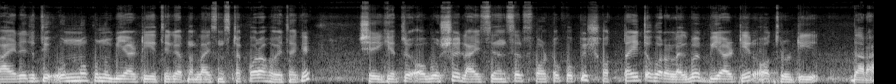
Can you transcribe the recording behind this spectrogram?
বাইরে যদি অন্য কোনো বিআরটি থেকে আপনার লাইসেন্সটা করা হয়ে থাকে, সেই ক্ষেত্রে অবশ্যই লাইসেন্সের ফটোকপি সত্যায়িত করা লাগবে বিআরটি এর অথরিটি দ্বারা।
